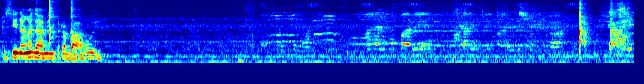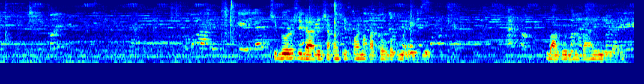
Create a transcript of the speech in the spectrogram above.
Opisina nga, daming trabaho eh. Siguro si daddy siya kasi po nakatulog maigi. Bago ng bahay nila eh.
